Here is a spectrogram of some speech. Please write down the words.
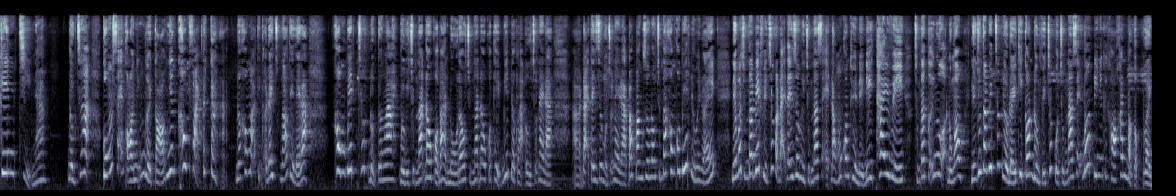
kim chỉ nam. Được chưa ạ? Cũng sẽ có những người có, nhưng không phải tất cả. Được không ạ? Thì ở đây chúng ta có thể thấy là không biết trước được tương lai. Bởi vì chúng ta đâu có bản đồ đâu chúng ta đâu có thể biết được là ở chỗ này là à, đại tây dương ở chỗ này là bắc băng dương đâu. Chúng ta không có biết điều đấy. Nếu mà chúng ta biết phía trước là đại tây dương thì chúng ta sẽ đóng một con thuyền để đi thay vì chúng ta cưỡi ngựa đúng không? Nếu chúng ta biết trước điều đấy thì con đường phía trước của chúng ta sẽ bớt đi những cái khó khăn và gập ghềnh.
